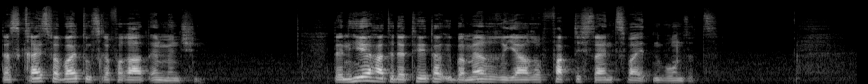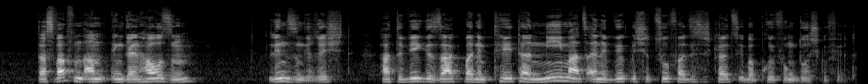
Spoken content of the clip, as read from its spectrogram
Das Kreisverwaltungsreferat in München. Denn hier hatte der Täter über mehrere Jahre faktisch seinen zweiten Wohnsitz. Das Waffenamt in Gelnhausen, Linsengericht, hatte wie gesagt bei dem Täter niemals eine wirkliche Zuverlässigkeitsüberprüfung durchgeführt.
